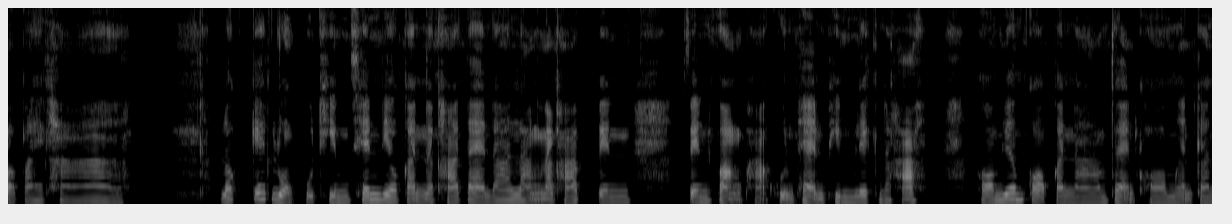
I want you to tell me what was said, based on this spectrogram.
ต่อไปค่ะล็อกเก็ตหลวงปู่ทิมเช่นเดียวกันนะคะ แต่ด้านหลังนะคะเป็นเป็นฝั่งพระขุนแผนพิมพ์เล็กนะคะ พร้อมเลี่ยมกรอบกันน้ำแฝนคอเหมือนกัน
